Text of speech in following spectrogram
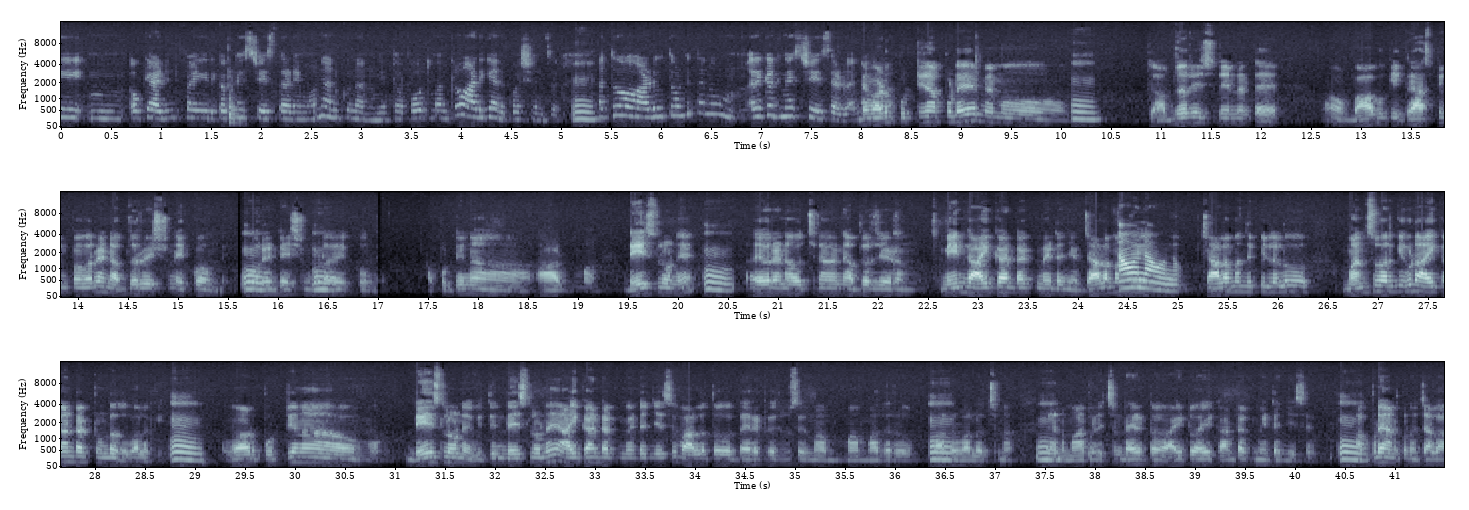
ఓకే ఐడెంటిఫై రికగ్నైజ్ చేస్తాడేమో అని అనుకున్నాను ఇంకా ఫోర్త్ మంత్లో అడిగాను క్వశ్చన్స్ మ్మ్. అతో అడుగుతుంటే తను రికగ్నైజ్ చేశాడు అంటే వాడు పుట్టినప్పుడే మ్మ్. అబ్జర్వ్ చేసింది ఏంటంటే బాబుకి గ్రాస్పింగ్ పవర్ అండ్ అబ్జర్వేషన్ ఎక్కువ ఉంది. ఓరియంటేషన్ కూడా ఎక్కువ ఉంది. ఆ పుట్టిన ఆ డేస్లోనే. ఎవరైనా వచ్చినా కానీ అబ్జర్వ్ చేయడం మెయిన్గా ఐ కాంటాక్ట్ మెయింటైన్ చేయడం. చాలా. మంది చాలా మంది పిల్లలు మంత్స్ వరకు కూడా ఐ కాంటాక్ట్ ఉండదు వాళ్ళకి. వాడు పుట్టిన డేస్లోనే విత్ ఇన్ డేస్లోనే ఐ కాంటాక్ట్ మెయింటైన్ చేసి వాళ్ళతో డైరెక్ట్గా చూసేది మా మా మదర్ ఫాదర్ వాళ్ళు వచ్చిన నేను మాట్లాడించిన direct eye to eye contact maintain చేసేది. అప్పుడే అనుకున్నాం చాలా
